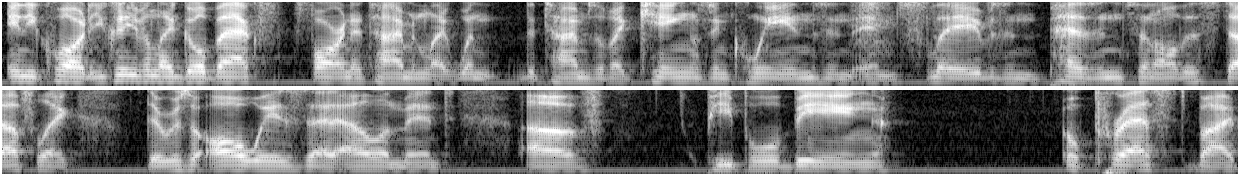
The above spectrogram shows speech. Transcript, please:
inequality. You can even like go back far into time and like when the times of like kings and queens and, and slaves and peasants and all this stuff. Like there was always that element of people being oppressed by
